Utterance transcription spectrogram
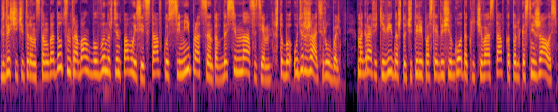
В 2014 году Центробанк был вынужден повысить ставку с 7% до 17%, чтобы удержать рубль. На графике видно, что четыре последующих года ключевая ставка только снижалась.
